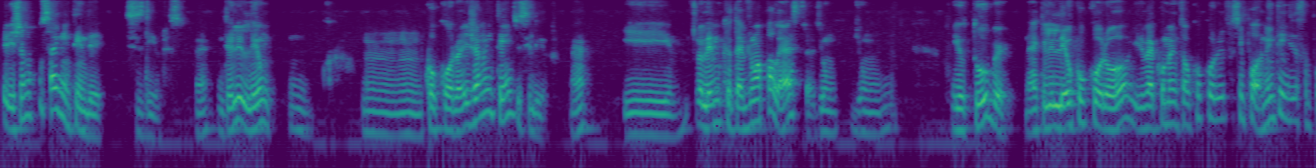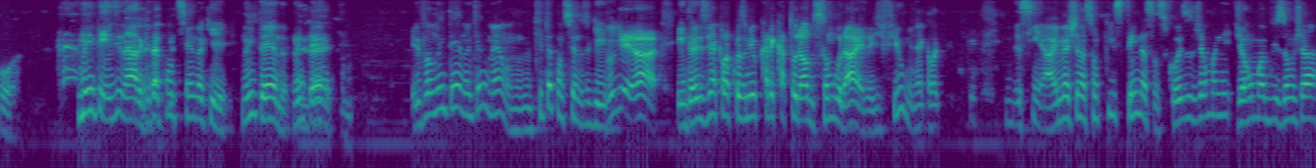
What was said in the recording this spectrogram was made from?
ele já não consegue entender esses livros. Né? Então, ele lê um, um, um Kokoro e já não entende esse livro. Né? E eu lembro que eu teve uma palestra de um, de um youtuber, né, que ele leu o Kokoro e ele vai comentar o Kokoro e fala assim: pô, não entendi essa porra. não entendi nada, o que tá acontecendo aqui? Não entendo, não entendo. Ele falou, não entendo, não entendo mesmo. O que tá acontecendo isso aqui? Ah, então eles veem aquela coisa meio caricatural do samurai, né, de filme, né? Aquela, assim, a imaginação que eles têm dessas coisas já é uma, já é uma visão já,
